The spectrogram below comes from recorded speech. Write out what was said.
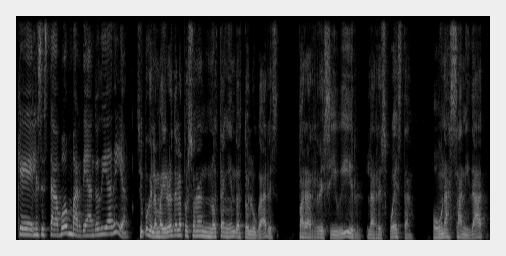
que les está bombardeando día a día. Sí, porque la mayoría de las personas no están yendo a estos lugares para recibir la respuesta o una sanidad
